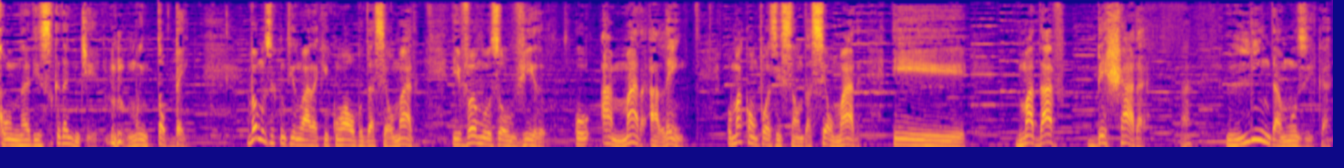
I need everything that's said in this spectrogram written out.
com nariz grande. muito bem. Vamos continuar aqui com o álbum da Selmar e vamos ouvir o Amar Além, uma composição da Selmar e Madav Bechara. né? Linda música.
